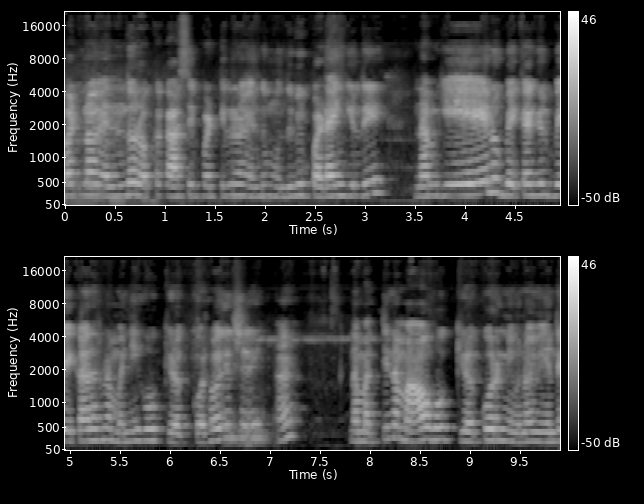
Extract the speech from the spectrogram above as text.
ಬಟ್ ನಾವು ಎಂದೂ ರೊಕ್ಕ ಕಾಸಿ ಪಟ್ಟಿಲ್ಲ ನಾವು ಎಂದೂ ಮುಂದೆ ಭೀ ಪಡಂಗಿಲ್ರಿ. ನಮ್ಗೇನು ಬೇಕಾಗಿಲ್ಲ ಬೇಕಾದ್ರೆ ನಮ್ಮ ಮನೆಗೆ ಹೋಗಿ ಕೇಳ್ಕೊರಿ ಹೌದಿಲ್ಲ ಸರಿ ಹಾಂ? ನಮ್ಮ ಅತ್ತಿನ ಮಾವು ಹೋಗಿ ಕೇಳ್ಕೋರಿ ನೀವು. ನಾವು ಏನ್ರ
